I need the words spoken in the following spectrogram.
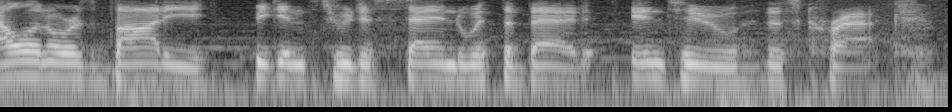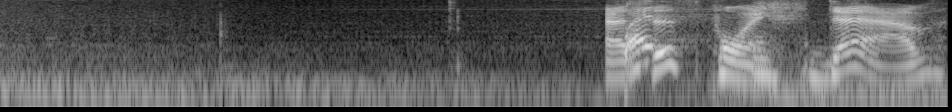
Eleanor's body begins to descend with the bed into this crack. At What? this point, Dav,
